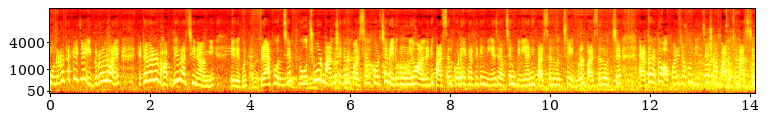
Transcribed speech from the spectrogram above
পনেরো টাকায় যে এগরোল হয়, এটা এবার ভাবতেই পারছি না আমি। এই দেখুন র্যাপ হচ্ছে। প্রচুর মানুষ এখানে পার্সেল করছেন। এই দেখুন উনিও অলরেডি পার্সেল করে এখান থেকে নিয়ে যাচ্ছেন। বিরিয়ানি পার্সেল হচ্ছে এগরোল পার্সেল হচ্ছে। এত এত অফারে যখন দিচ্ছে সব মানুষজন আসছেন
